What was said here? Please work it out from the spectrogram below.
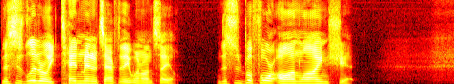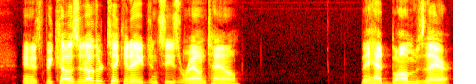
This is literally 10 minutes after they went on sale. This is before online shit. And it's because at other ticket agencies around town, they had bums there.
